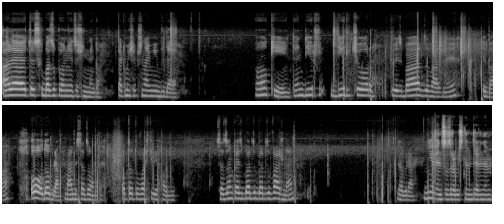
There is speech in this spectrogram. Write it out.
Ale to jest chyba zupełnie coś innego. Tak mi się przynajmniej wydaje. Okej, ten dir, dircior tu jest bardzo ważny. Chyba. O, dobra, mamy sadzonkę. O to tu właściwie chodzi. Sadzonka jest bardzo, bardzo ważna. Dobra, nie wiem co zrobić z tym drewnem.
